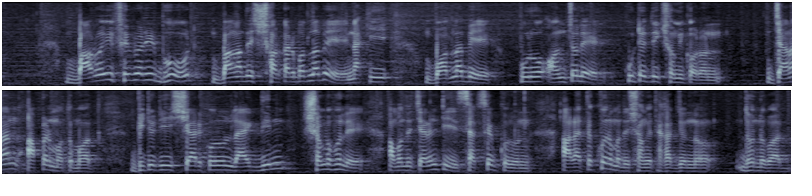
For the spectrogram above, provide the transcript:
বারোই ফেব্রুয়ারির ভোট বাংলাদেশ সরকার বদলাবে নাকি বদলাবে পুরো অঞ্চলের কূটনৈতিক সমীকরণ? জানান আপনার মতামত। ভিডিওটি শেয়ার করুন, লাইক দিন, সম্ভব হলে আমাদের চ্যানেলটি সাবস্ক্রাইব করুন। আর এতক্ষণ আমাদের সঙ্গে থাকার জন্য ধন্যবাদ।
